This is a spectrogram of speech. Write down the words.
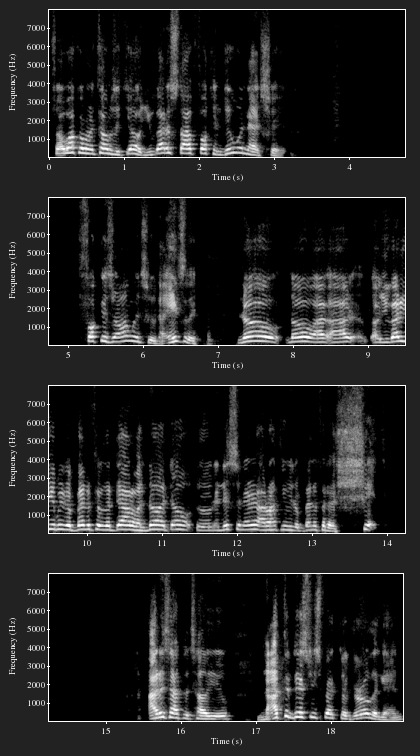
So I walk over and tell him, like, yo, you gotta stop fucking doing that shit. Fuck is wrong with you? Now instantly, no, no, I, I, you gotta give me the benefit of the doubt. I'm like, no, I don't, dude. In this scenario, I don't have to give you the benefit of shit. I just have to tell you not to disrespect the girl again.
